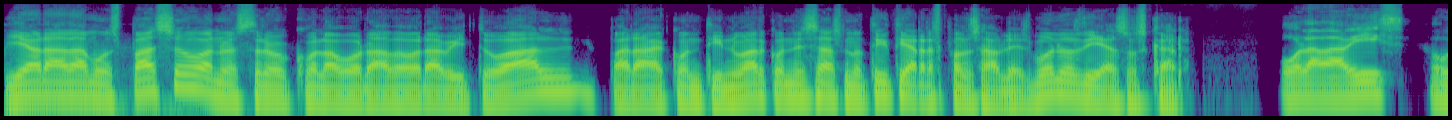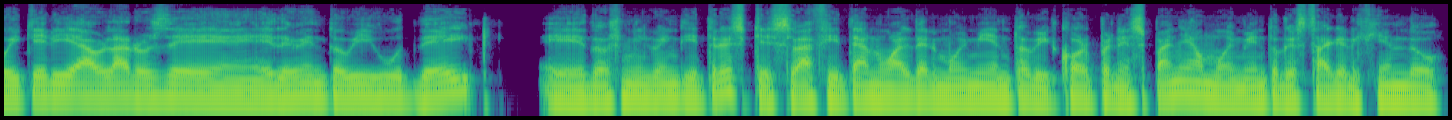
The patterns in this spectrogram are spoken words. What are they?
Y ahora damos paso a nuestro colaborador habitual para continuar con esas noticias responsables. Buenos días, Oscar. Hola, David. Hoy quería hablaros del evento Be Good Day 2023, eh, que es la cita anual del movimiento B Corp en España, un movimiento que está creciendo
